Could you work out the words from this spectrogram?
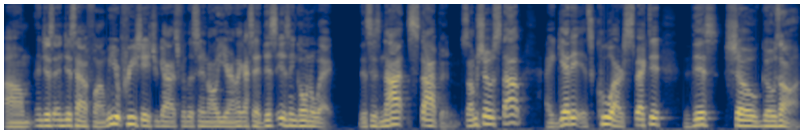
um, and just and just have fun. We appreciate you guys for listening all year. And like I said, this isn't going away. This is not stopping. Some shows stop. I get it. It's cool. I respect it. This show goes on.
